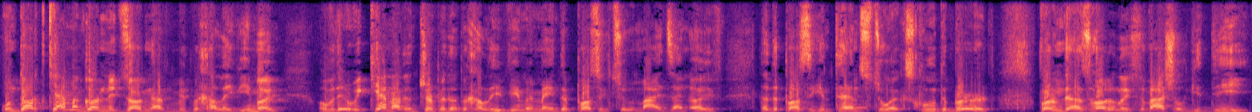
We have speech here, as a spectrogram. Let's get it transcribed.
Und dort kann man gar nicht sagen, dass mit Bechalev Imoy, over there we cannot interpret that Bechalev Imoy mean the Pasik to Maid sein Oif, that the Pasik intends to exclude the bird, from the Azhorele Savashal Gidi,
